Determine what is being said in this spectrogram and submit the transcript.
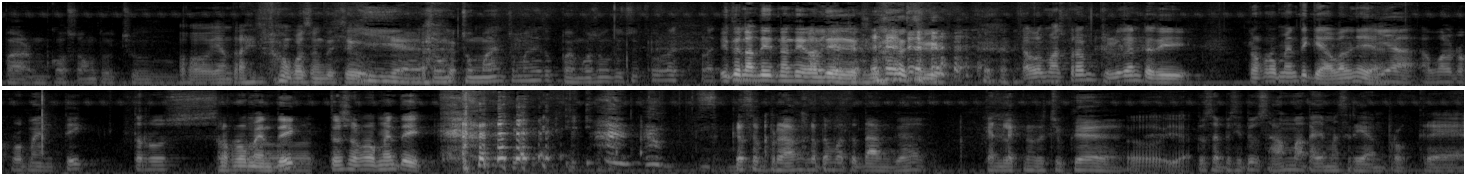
Barm 07 oh yang terakhir 07. iya cum- cuman cuman itu Barm 07 itu lagi, lagi itu nanti nanti Oh, nanti iya, aja kalau Mas Pram dulu kan dari rock romantik ya awalnya ya Iya, awal rock romantik terus rock romantik terus rock romantik ke seberang ke tempat tetangga kan Legner juga. oh iya Terus habis itu sama kayak Mas Rian progres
